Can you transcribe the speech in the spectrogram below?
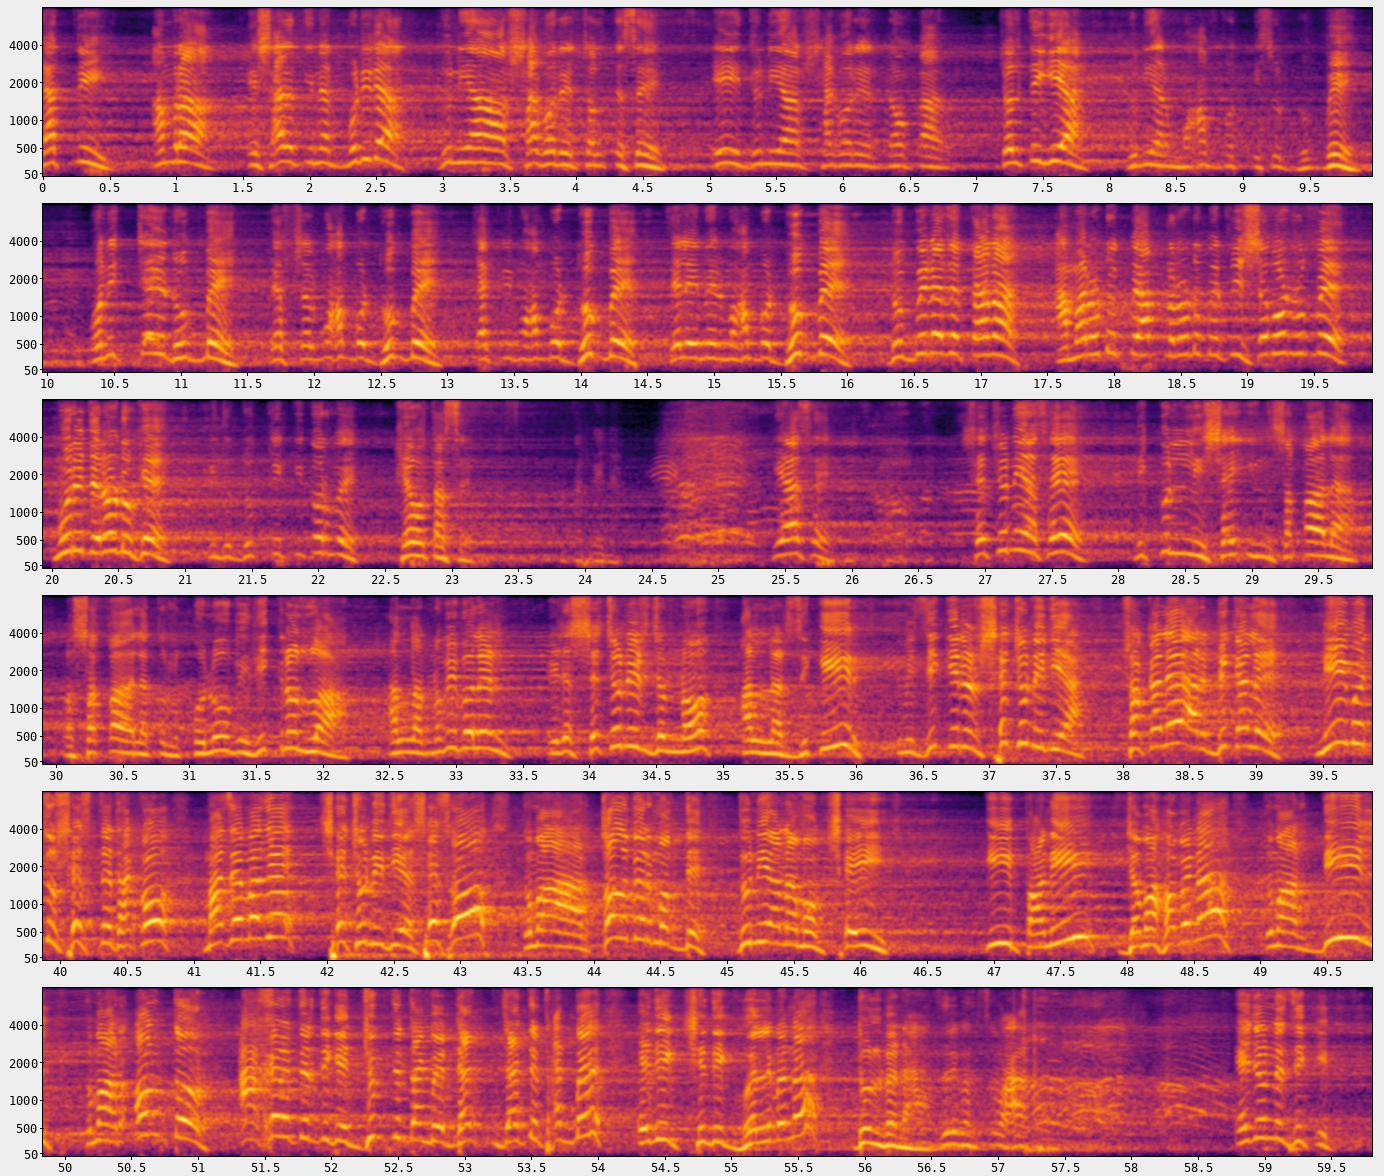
যাত্রী। আমরা এই সাড়ে তিন হাত বডিটা দুনিয়ার সাগরে চলতেছে। এই দুনিয়ার সাগরের নৌকা চলতে গিয়া দুনিয়ার মহাব্বত কিছু ঢুকবে, অনিচ্ছায় ঢুকবে, ব্যবসার মহাব্বত ঢুকবে চাকরি মোহাম্মত ঢুকবে, ছেলে মেয়ের মোহাম্মত ঢুকবে ঢুকবে না যে তা না, আমারও ঢুকবে, আপনারও ঢুকবে পিসাবও ঢুকবে, মুড়িদেরও ঢুকে, কিন্তু ঢুকতে কি করবে? খেওত আছে। কি আছে? সেচুনি আছে। লিকুল্লি শাইইন সাকালা ওয়া সাকালাতুল কুলুবি যিকরুল্লাহ। আল্লাহ নবী বলেন, এটা সেচনির জন্য আল্লাহর জিকির। তুমি জিকিরের সেচনি দিয়া সকালে আর বিকালে নিয়মিত সেচতে থাকো। মাঝে মাঝে সেচনি দিয়ে শেষো তোমার কলবের মধ্যে দুনিয়া নামক সেই কি পানি জমা হবে না। তোমার দিল, তোমার অন্তর আখারাতের দিকে ঝুঁকতে থাকবে যাইতে থাকবে। এদিক সেদিক হলবে না, ডুলবে না। এই জন্য জিকির।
